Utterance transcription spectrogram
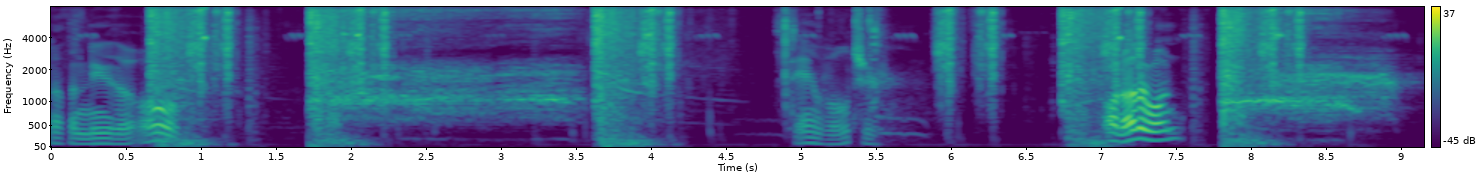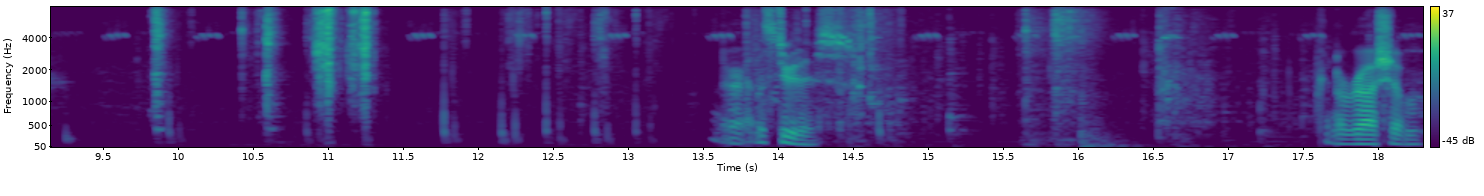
Nothing new though. Oh. Damn vulture. Oh, another one. All right, let's do this. Gonna rush him.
